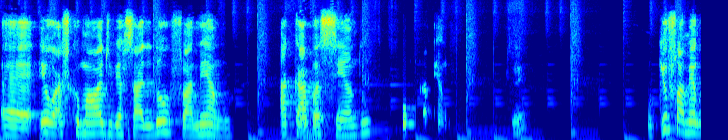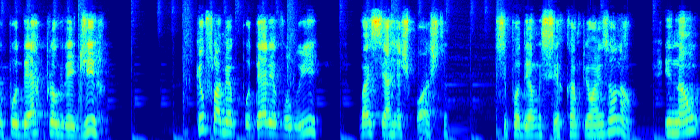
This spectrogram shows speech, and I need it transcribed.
É, eu acho que o maior adversário do Flamengo acaba sendo o Flamengo. Sim. O que o Flamengo puder progredir, o que o Flamengo puder evoluir, vai ser a resposta se podemos ser campeões ou não. E não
